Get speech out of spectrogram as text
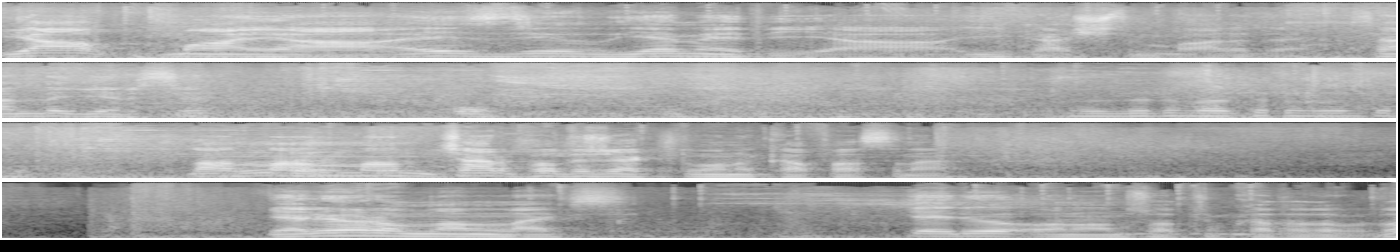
Yapma ya. Ezreal yemedi ya. İyi kaçtım bari de. Sen de gerisi. Of. Öldürün öldürün öldürün. Lan lan lan çarp atacaktım onun kafasına. Geliyorum lan likes. Geliyor onu satayım katada burada.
